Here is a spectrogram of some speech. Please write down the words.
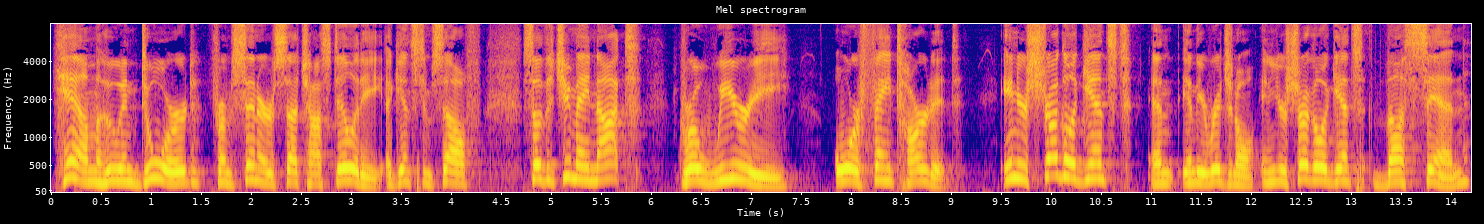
him who endured from sinners such hostility against himself, so that you may not grow weary or faint hearted. In your struggle against, and in the original, in your struggle against the sin,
